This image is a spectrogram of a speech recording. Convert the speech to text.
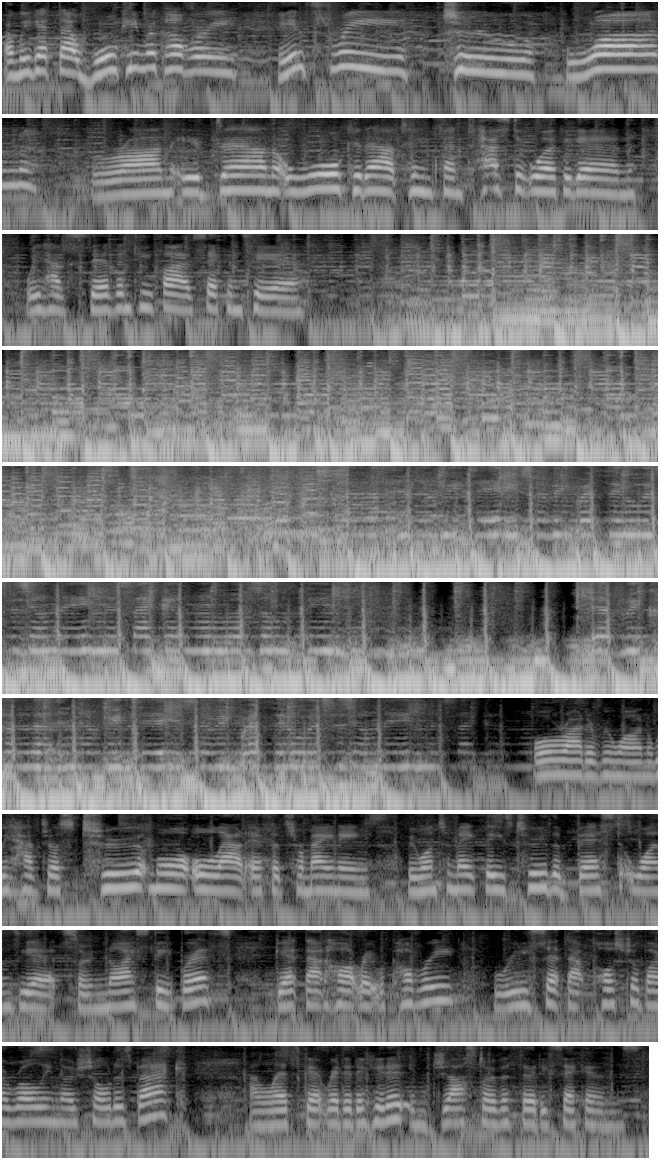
And we get that walking recovery in three, two, one. Run it down, walk it out, team. Fantastic work again. We have 75 seconds here. Right, everyone, we have just two more all out efforts remaining. We want to make these two the best ones yet. So, nice deep breaths, get that heart rate recovery, reset that posture by rolling those shoulders back, and let's get ready to hit it in just over 30 seconds.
